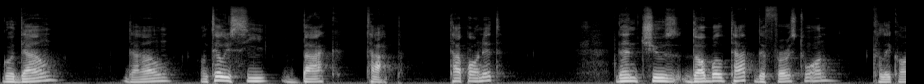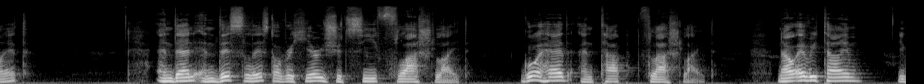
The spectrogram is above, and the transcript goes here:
Go down, down, until you see back tap. Tap on it. Then choose double tap, the first one. Click on it. And then in this list over here, you should see flashlight. Go ahead and tap flashlight. Now every time you're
